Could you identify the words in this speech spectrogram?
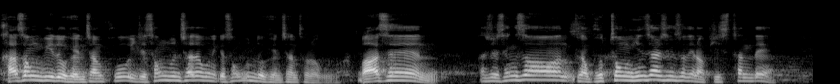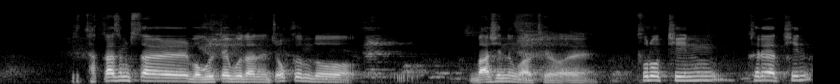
가성비도 괜찮고 이제 성분 찾아보니까 성분도 괜찮더라고요 맛은 사실 생선 그냥 보통 흰살 생선이랑 비슷한데 닭가슴살 먹을 때보다는 조금 더 맛있는 것 같아요. 예. 프로틴, 크레아틴,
